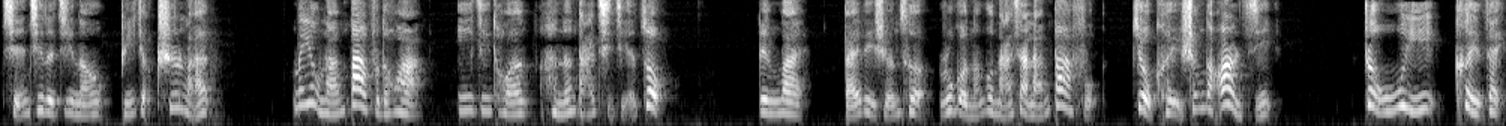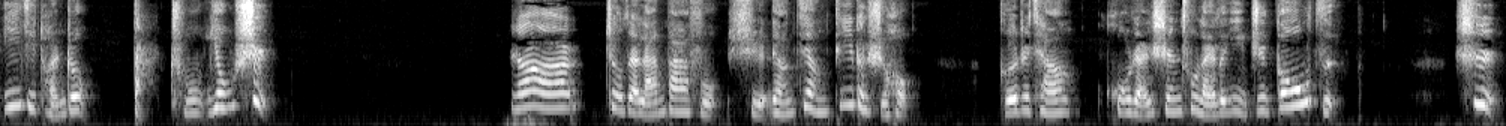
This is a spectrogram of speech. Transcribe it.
前期的技能比较吃蓝，没有蓝 buff 的话，一级团很难打起节奏。另外，百里玄策如果能够拿下蓝 buff，就可以升到二级，这无疑可以在一级团中打出优势。然而，就在蓝 buff 血量降低的时候，隔着墙忽然伸出来了一只钩子，是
